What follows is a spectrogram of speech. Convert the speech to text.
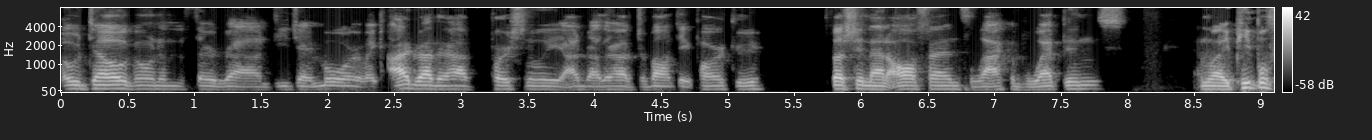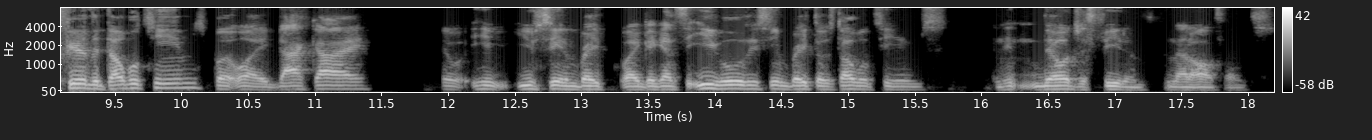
Odell going in the third round, DJ Moore. Like, I'd rather have personally, I'd rather have DeVante Parker, especially in that offense, lack of weapons, and like people fear the double teams, but like that guy, he you've seen him break like against the Eagles, you see him break those double teams, and they'll just feed him in that offense.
